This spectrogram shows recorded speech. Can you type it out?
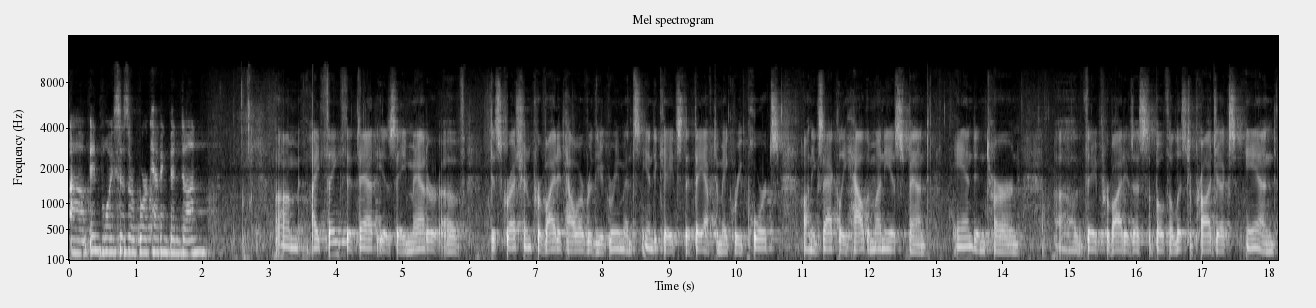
um, invoices or work having been done? Um, I think that that is a matter of discretion, provided, however, the agreement indicates that they have to make reports on exactly how the money is spent, and in turn, uh, they provided us both a list of projects and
